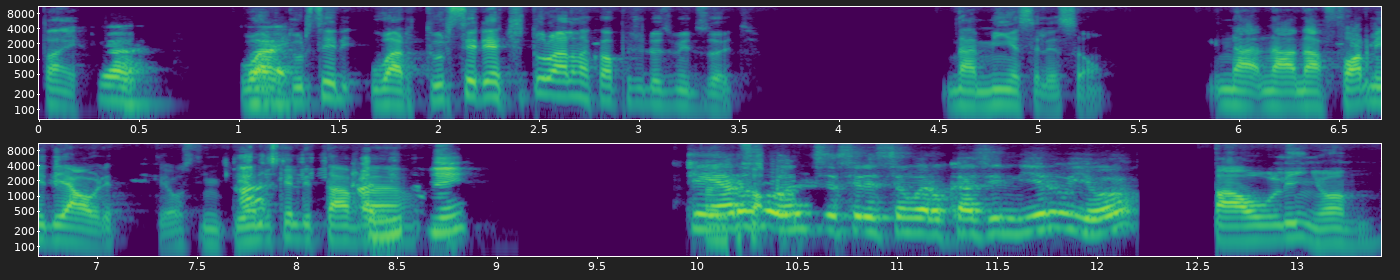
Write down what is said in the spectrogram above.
Vai. É. O Vai. Arthur, seria, o Arthur seria titular na Copa de 2018. Na minha seleção. Na, na, na forma ideal. Eu entendo Ah, que ele Pra mim tava. também. Quem eram os volantes da seleção? Era o Casemiro e o. Paulinho.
